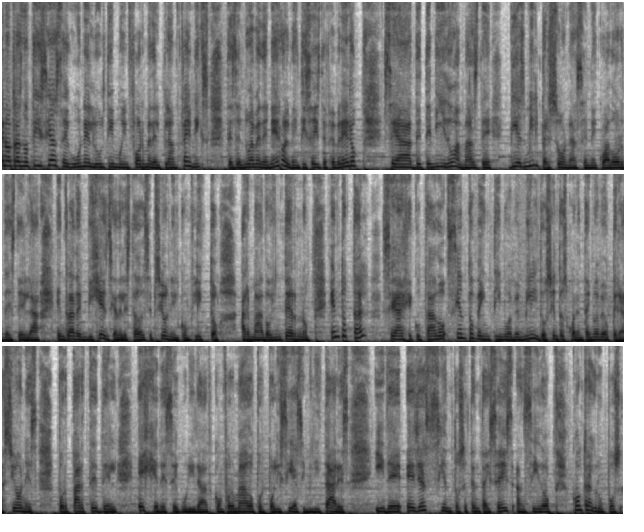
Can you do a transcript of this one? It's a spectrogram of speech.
En otras noticias, según el último informe del Plan Fénix, desde el 9 de enero al 26 de febrero se ha detenido a más de 10.000 personas en Ecuador desde la entrada en vigencia del estado de excepción y el conflicto armado interno. En total, se ha ejecutado 129.249 operaciones por parte del eje de seguridad conformado por policías y militares y de ellas 176 han sido contra grupos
